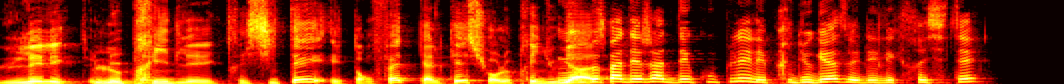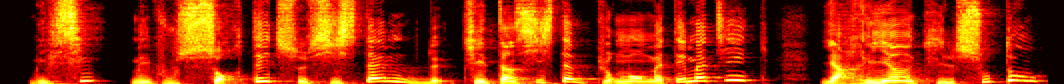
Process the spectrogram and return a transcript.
le prix de l'électricité est en fait calqué sur le prix du mais gaz. On ne peut pas déjà découpler les prix du gaz et de l'électricité? Mais si, mais vous sortez de ce système qui est un système purement mathématique. Il n'y a rien qui le sous-tend.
